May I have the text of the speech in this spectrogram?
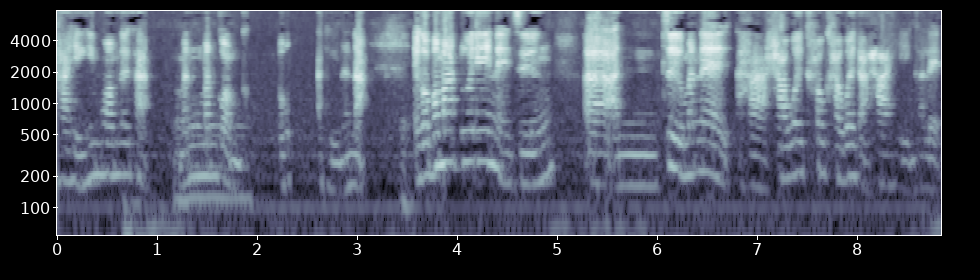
หาเห็นหิมพร้อมเลยค่ะ มันมันก่อนตกอาถือนั่นน่ะไอ้ก็ประมาณด้วยในจึงอ่าอันซื้อมันเนี่ยหาหาไว้เข้าเข้าไว้กับหาเห็นค่ะเลย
